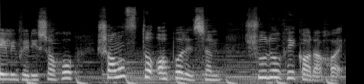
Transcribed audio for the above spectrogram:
delivery সহ সমস্ত অপারেশন সুলভে করা হয়।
